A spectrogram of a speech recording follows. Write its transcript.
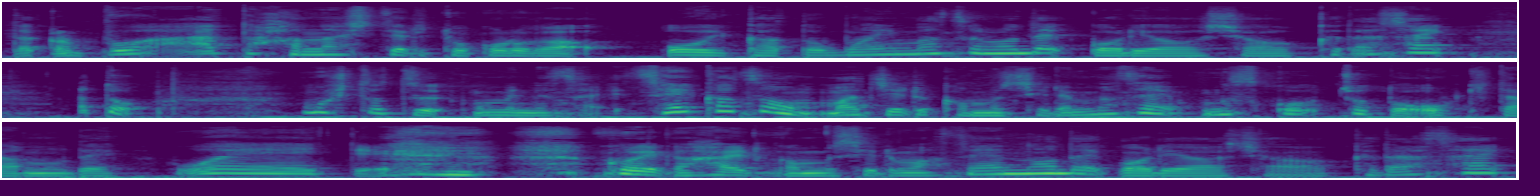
だから、ブワーっと話してるところが多いかと思いますので、ご了承ください。あと、もう一つ、ごめんなさい。生活音混じるかもしれません。息子ちょっと起きたので、ウェーって 声が入るかもしれませんので、ご了承ください。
